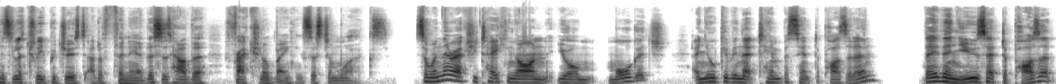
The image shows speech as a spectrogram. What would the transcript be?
is literally produced out of thin air. This is how the fractional banking system works. So when they're actually taking on your mortgage and you're giving that 10% deposit in, they then use that deposit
